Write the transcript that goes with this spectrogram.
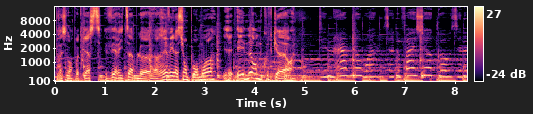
précédent podcast. Véritable révélation pour moi et énorme coup de cœur. still goes in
